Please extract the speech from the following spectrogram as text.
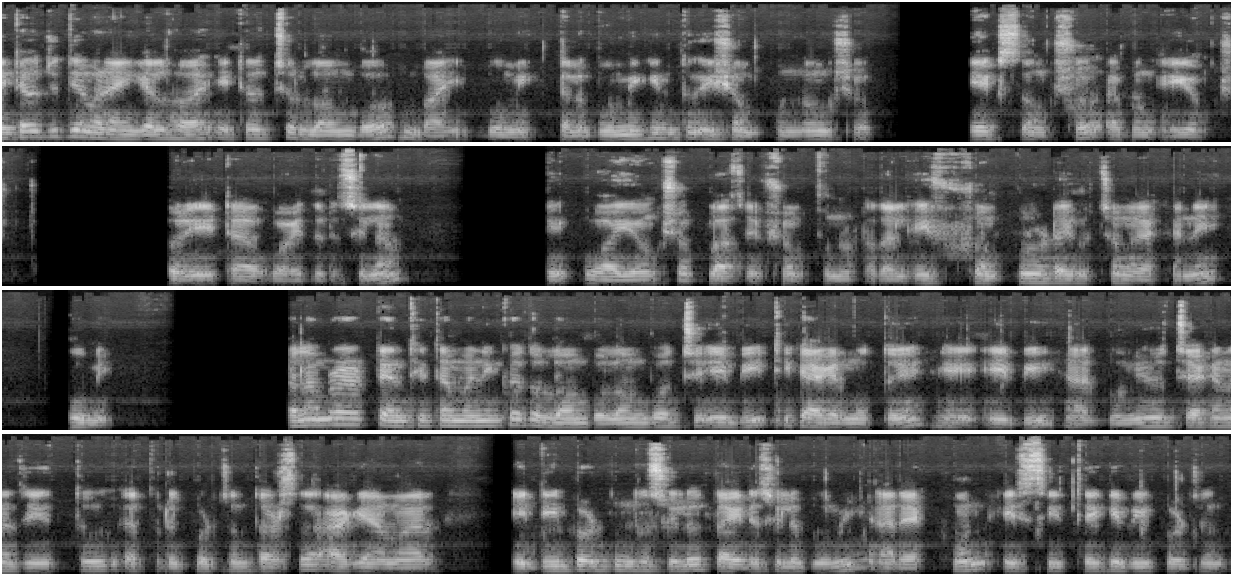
এটাও যদি আমার অ্যাঙ্গেল হয়, এটা হচ্ছে লম্ব বাই ভূমি। তাহলে ভূমি কিন্তু এই সম্পূর্ণ অংশ এক্স অংশ এবং এই অংশটা। সরি এটা ওয়াই ধরেছিলাম। ওয়াই অংশ প্লাস এই সম্পূর্ণটা, তাহলে এই সম্পূর্ণটাই হচ্ছে আমার এখানে ভূমি। তাহলে আমরা টেন থিতা মানি তো লম্ব লম্ব হচ্ছে এ বি ঠিক আগের মতোই এ বি আর ভূমি হচ্ছে এখানে যেহেতু এতটুকু পর্যন্ত আসছে, আগে আমার এই ডি পর্যন্ত ছিল, তাই এটা ছিল ভূমি, আর এখন এই সি থেকে বি পর্যন্ত,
